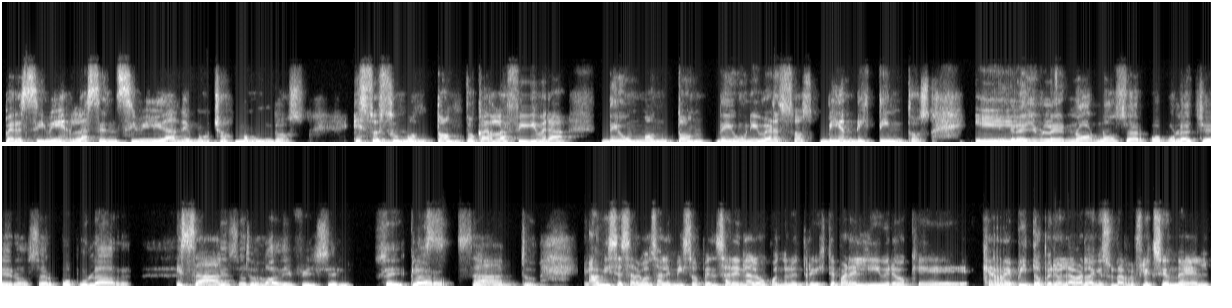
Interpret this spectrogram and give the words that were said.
percibir la sensibilidad de muchos mundos. Eso es un montón, tocar la fibra de un montón de universos bien distintos. Increíble, no, no ser populachero, ser popular. Exacto. Eso es lo más difícil. Sí, claro. Exacto. A mí César González me hizo pensar en algo cuando lo entrevisté para el libro, que, que repito, pero la verdad que es una reflexión de él,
